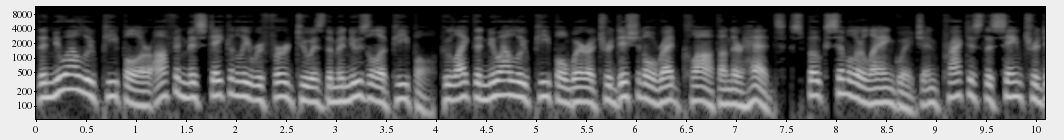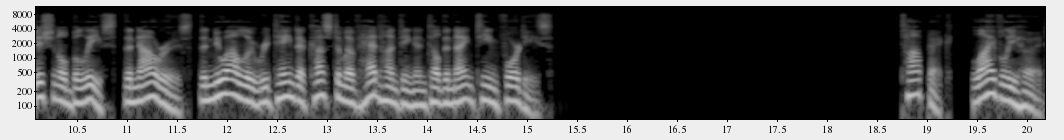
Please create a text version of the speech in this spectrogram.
the Nuaulu people are often mistakenly referred to as the Manusela people, who like the Nuaulu people wear a traditional red cloth on their heads, spoke similar language and practice the same traditional beliefs. The Naurus, the Nuaulu retained a custom of headhunting until the 1940s. Topic: Livelihood.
